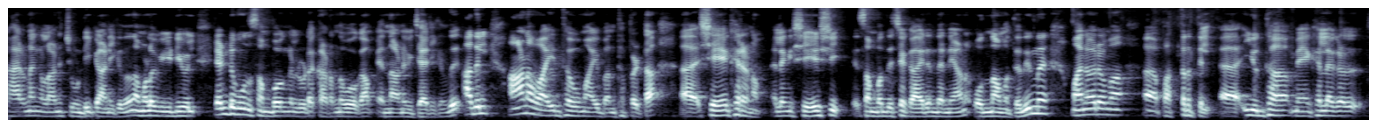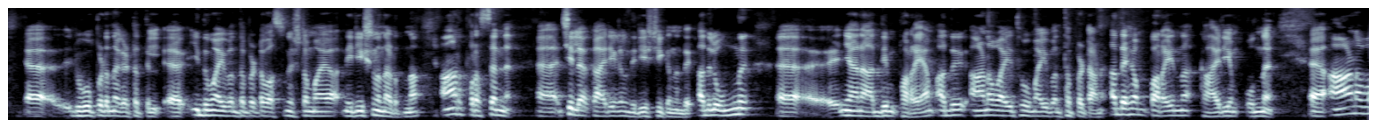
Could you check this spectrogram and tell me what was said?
കാരണങ്ങളാണ് ചൂണ്ടിക്കാണിക്കുന്നത്. നമ്മൾ വീഡിയോയിൽ രണ്ട് മൂന്ന് സംഭവങ്ങളിലൂടെ കടന്നു പോകാം എന്നാണ് വിചാരിക്കുന്നത്. അതിൽ ആണവായുധവുമായി ബന്ധപ്പെട്ട ശേഖരണം അല്ലെങ്കിൽ ശേഷി സംബന്ധിച്ച കാര്യം തന്നെയാണ് ഒന്നാമത്തേത്. ഇന്ന് മനോരമ പത്രത്തിൽ യുദ്ധ മേഖലകൾ രൂപപ്പെടുന്ന ഘട്ടത്തിൽ ഇതുമായി ബന്ധപ്പെട്ട വസ്തുനിഷ്ഠമായ നിരീക്ഷണം നടത്തുന്ന ആർ പ്രസന്നൻ ചില കാര്യങ്ങൾ നിരീക്ഷിക്കുന്നുണ്ട്. അതിലൊന്ന് ഞാൻ ആദ്യം പറയാം. അത് ആണവായുധവുമായി ബന്ധപ്പെട്ടാണ്. അദ്ദേഹം പറയുന്ന കാര്യം ഒന്ന് ആണവ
